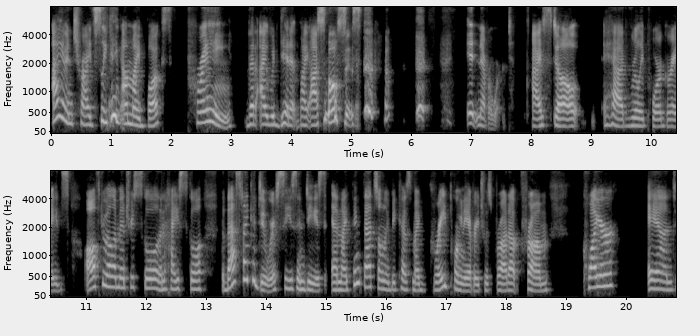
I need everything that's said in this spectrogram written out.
I even tried sleeping on my books, praying that I would get it by osmosis. it never worked. I still had really poor grades all through elementary school and high school. The best I could do were C's and D's. And I think that's only because my grade point average was brought up from choir and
